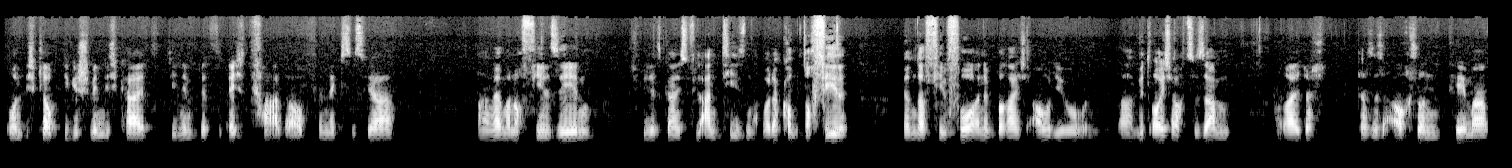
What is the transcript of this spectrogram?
Und ich glaube, die Geschwindigkeit, die nimmt jetzt echt Fahrt auf für nächstes Jahr. Da werden wir noch viel sehen. Ich will jetzt gar nicht so viel anteasen, aber da kommt noch viel. Wir haben da viel vor in dem Bereich Audio und äh, mit euch auch zusammen, weil das, das ist auch so ein Thema,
